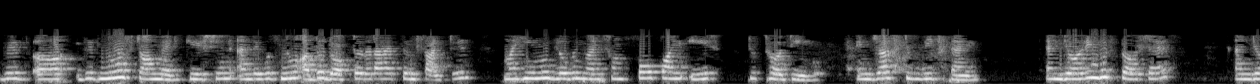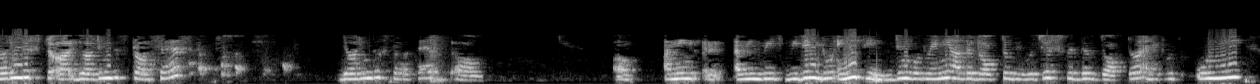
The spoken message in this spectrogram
with uh, with no strong medication, and there was no other doctor that I had consulted. My hemoglobin went from 4.8 to 13 in just two weeks' time. And during this process, and during this uh, during this process, during this process, uh, uh, I mean, uh, I mean, we we didn't do anything. We didn't go to any other doctor. We were just with this doctor, and it was only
